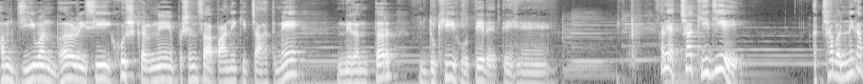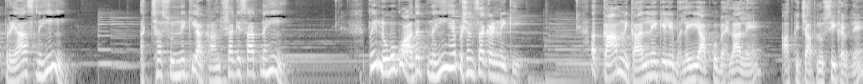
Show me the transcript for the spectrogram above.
हम जीवन भर इसी खुश करने, प्रशंसा पाने की चाहत में निरंतर दुखी होते रहते हैं। अरे अच्छा कीजिए। अच्छा बनने का प्रयास नहीं। अच्छा सुनने की आकांक्षा के साथ नहीं। भाई, लोगों को आदत नहीं है प्रशंसा करने की। अब काम निकालने के लिए भले ही आपको बहला लें, आपकी चापलूसी कर दें,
